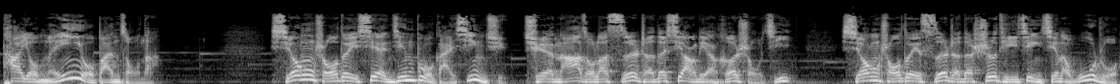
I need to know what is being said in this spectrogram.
他又没有搬走呢？凶手对现金不感兴趣，却拿走了死者的项链和手机。凶手对死者的尸体进行了侮辱，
